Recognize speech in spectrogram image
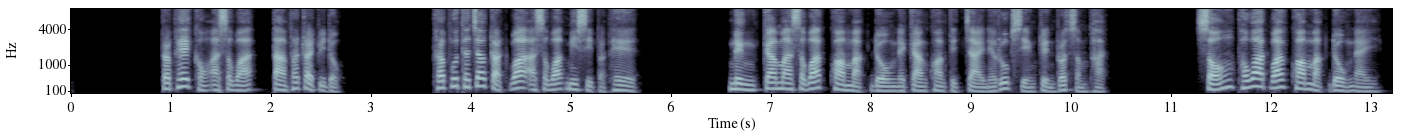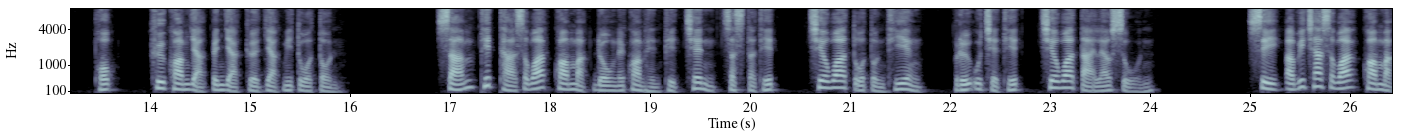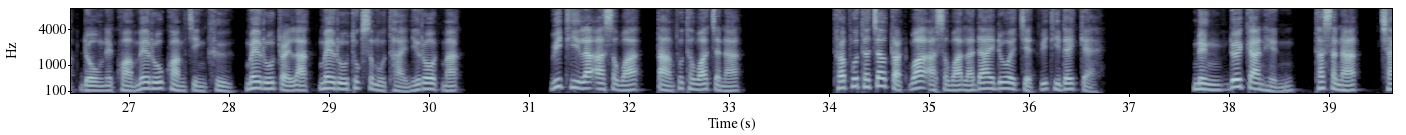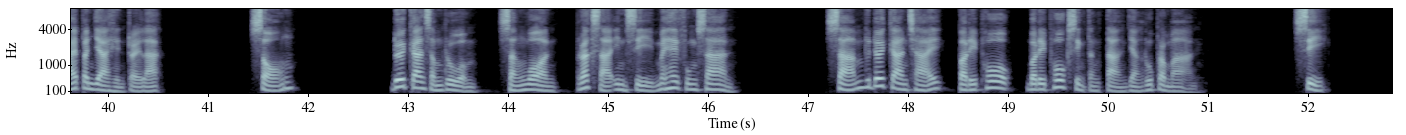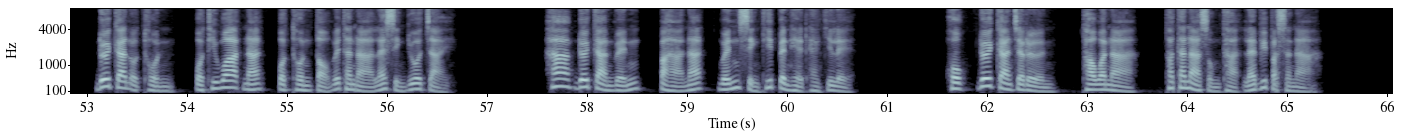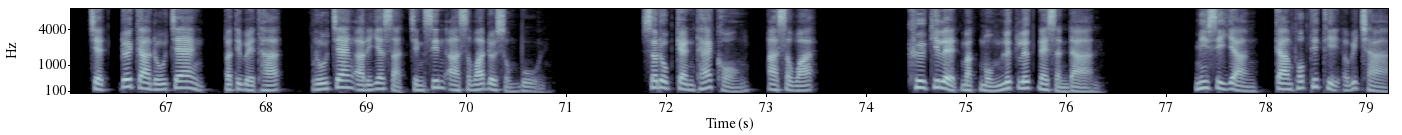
ประเภทของอาสวะตามพระไตรปิฎกพระพุทธเจ้าตรัสว่าอาสวะมีสี่ประเภท 1. กามาสวะความหมักดงในการความติดใจในรูปเสียงกลิ่นรสสัมผัส 2. ภวาทวะความหมักดงในภพคือความอยากเป็นอยากเกิดอยากมีตัวตน 3. ทิฏฐาสวะความหมักดงในความเห็นผิด เช่น สัสตทิฏเชื่อว่าตัวตนเที่ยง หรืออุเฉทิฏเชื่อว่าตายแล้วศูนย์ 4. อวิชชาสวะ ความหมักดงในความไม่รู้ความจริงคือ ไม่รู้ไตรลักษณ์ไม่รู้ทุกสมุทัยนิโรธมรรควิธีละอาสวะ ตามพุทธวจนะ พระพุทธเจ้าตรัสว่าอาสวะละได้ด้วยเจ็ดวิธีได้แก่ 1. ด้วยการเห็น ทัศนะ ใช้ปัญญาเห็นไตรลักษณ์ 2. ด้วยการสำรวม สังวร รักษาอินทรีย์ไม่ให้ฟุ้งซ่าน 3. ด้วยการใช้บริโภค บริโภคสิ่งต่าง ๆ อย่างรู้ประมาณ 4. ด้วยการอดทน อดที่วาดนะอดทนต่อเวทนาและสิ่งยั่วใจ 5. ด้วยการเว้น ปหานะเว้นสิ่งที่เป็นเหตุแห่งกิเลส 6. ด้วยการเจริญ ภาวนา พัฒนาสมถะและวิปัสสนา 7. ด้วยการรู้แจ้ง ปฏิเวทะรู้แจ้งอริยสัจจึงสิ้นอาสวะโดยสมบูรณ์ สรุปแก่นแท้ของอาสวะ คือกิเลสหมักหมมลึกๆในสันดานมีสี่อย่างการพบทิฏฐิอวิชชา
